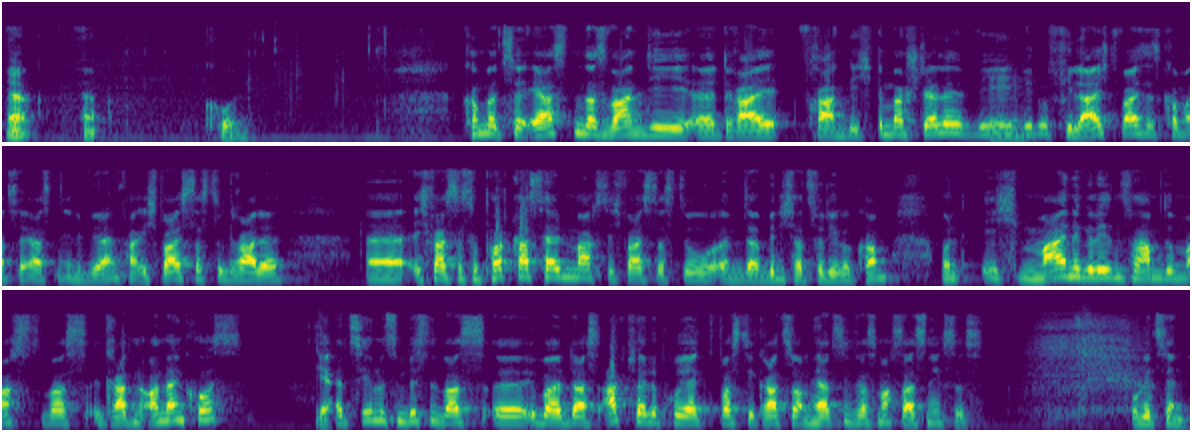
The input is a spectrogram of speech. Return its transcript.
Ja, ja. Cool. Kommen wir zur ersten. Das waren die äh, drei Fragen, die ich immer stelle. Wie, mhm. wie du vielleicht weißt, jetzt kommen wir zur ersten individuellen Frage. Ich weiß, dass du gerade, äh, ich weiß, dass du Podcast-Helden machst. Ich weiß, dass du, ähm, da bin ich ja zu dir gekommen. Und ich meine gelesen zu haben, du machst was, gerade einen Online-Kurs. Ja. Erzähl uns ein bisschen was äh, über das aktuelle Projekt, was dir gerade so am Herzen liegt. Was machst du als nächstes? Wo geht's hin?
